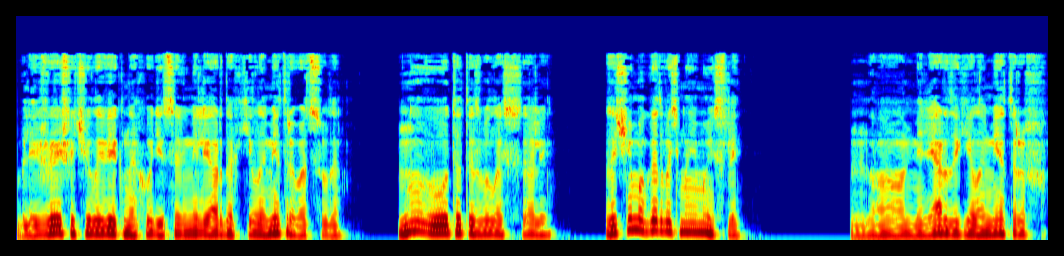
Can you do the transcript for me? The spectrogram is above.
Ближайший человек находится в миллиардах километров отсюда. Ну вот, отозвалась Салли. Зачем угадывать мои мысли? Но миллиарды километров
